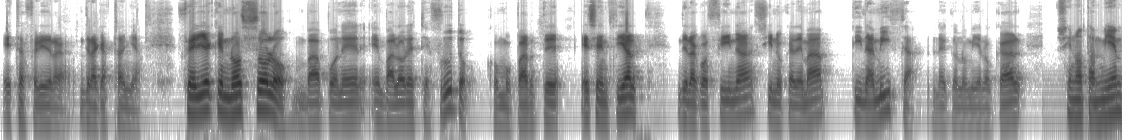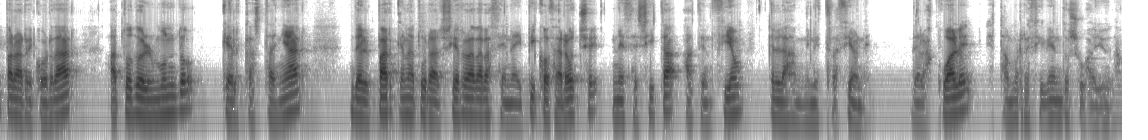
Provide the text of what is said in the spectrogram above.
esta feria de la, castaña. Feria que no solo va a poner en valor este fruto como parte esencial de la cocina, sino que además dinamiza la economía local. Sino también para recordar a todo el mundo que el castañar del Parque Natural Sierra de Aracena y Pico Zaroche necesita atención en las administraciones, de las cuales estamos recibiendo sus ayudas.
